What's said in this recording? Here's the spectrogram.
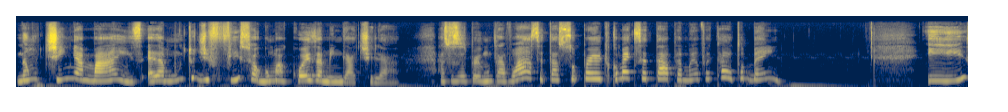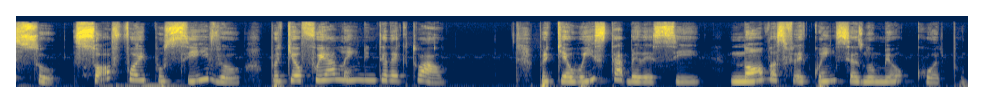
Não tinha mais, era muito difícil alguma coisa me engatilhar. As pessoas perguntavam: "Ah, você tá super, como é que você tá?" Para mãe eu falei: "Cara, eu tô bem". E isso só foi possível porque eu fui além do intelectual. Porque eu estabeleci novas frequências no meu corpo.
